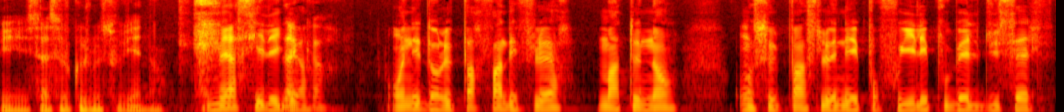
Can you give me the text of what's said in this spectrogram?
mais c'est la seule que je me souvienne. Merci les gars. D'accord. On est dans le parfum des fleurs. Maintenant, on se pince le nez pour fouiller les poubelles du self.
